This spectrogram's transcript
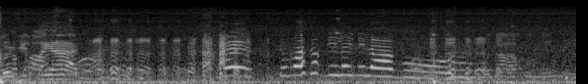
Virgin pa yan. Eh, tumasok kilay ni Labo. Wala ako nun eh.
